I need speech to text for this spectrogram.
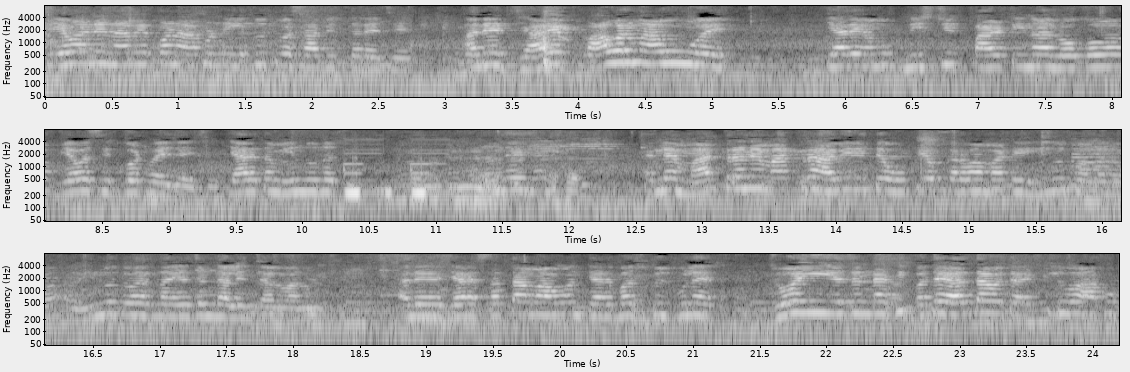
સેવાને નામે પણ આપણને હિન્દુત્વ સાબિત કરે છે. અને જ્યારે પાવરમાં આવવું હોય, ત્યારે અમુક નિશ્ચિત પાર્ટીના લોકો વ્યવસ્થિત ગોઠવાઈ જાય છે. ત્યારે તમે હિન્દુ નથી? એટલે માત્ર ને માત્ર આવી રીતે ઉપયોગ કરવા માટે હિન્દુત્વ હિન્દુત્વના એજન્ડા લઈને ચાલવાનું અને જ્યારે સત્તામાં આવો ને ત્યારે બધું જ ભૂલાય જો એ એજન્ડાથી બધા હાલતા હોય તો એટલું આખું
